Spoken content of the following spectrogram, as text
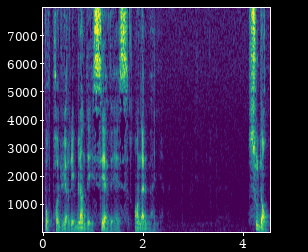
pour produire les blindés CAVS en Allemagne. Soudan.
